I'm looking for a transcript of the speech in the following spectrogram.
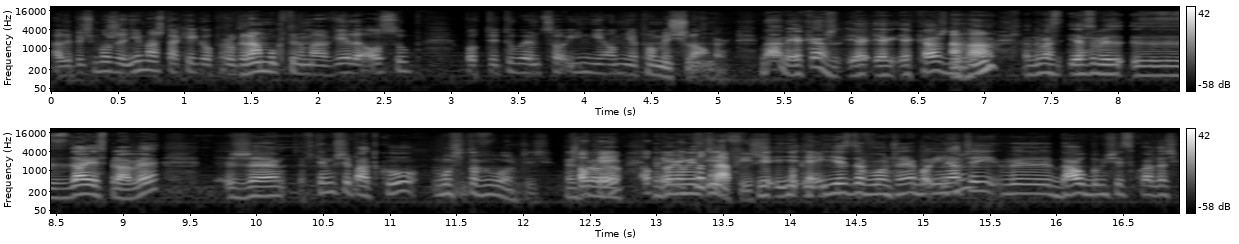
ale być może nie masz takiego programu, który ma wiele osób pod tytułem Co inni o mnie pomyślą. Tak. Mamy, jak każdy, jak, jak, jak każdy ma. Natomiast ja sobie zdaję sprawę, że w tym przypadku muszę to wyłączyć. Ten Okej, program, okej, ten program jest, potrafisz, je, je, okej. jest do wyłączenia, bo inaczej y, bałbym się składać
